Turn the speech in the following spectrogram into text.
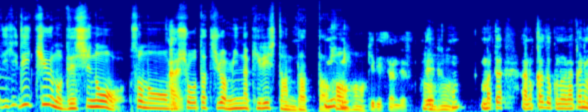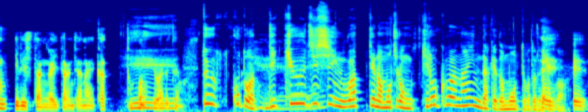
利休の弟子のそのはい武将たちはみんなキリシタンだった。みはあはあキリシタンです。で、うんうんまたあの家族の中にもキリシタンがいたんじゃないかとも言われてます。ということは利休自身はっていうのはもちろん記録はないんだけどもってことでしょうか？ええええ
